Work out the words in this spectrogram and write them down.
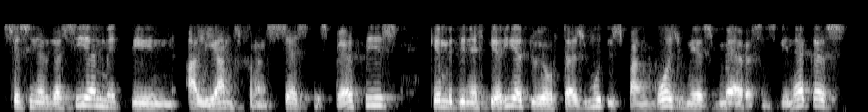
σε συνεργασία με την Alliance Française της Πέρθης και με την ευκαιρία του εορτασμού της Παγκόσμιας Μέρας της Γυναίκας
